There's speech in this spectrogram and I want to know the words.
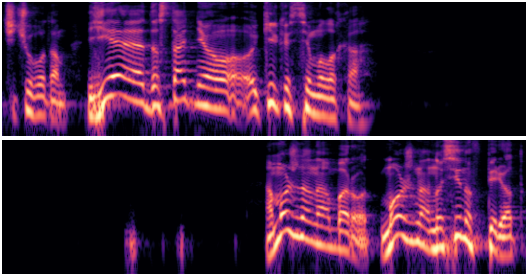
чи чого там, є достатньо кількості молока. А можна наоборот, можна, но сіно вперед.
